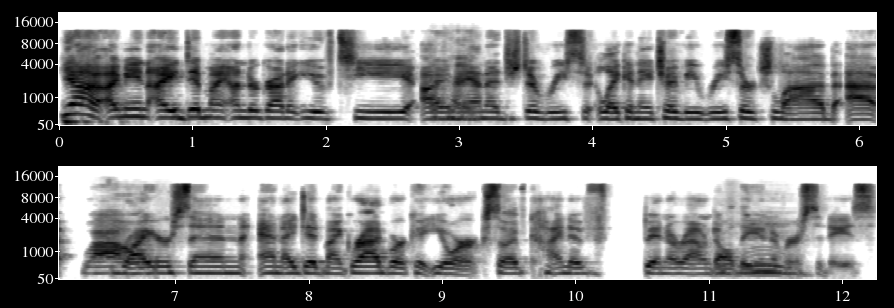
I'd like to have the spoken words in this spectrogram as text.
Yeah, I mean, I did my undergrad at U of T. Okay. I managed a research like an HIV research lab at wow. Ryerson, and I did my grad work at York. So I've kind of been around all mm-hmm. the universities.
